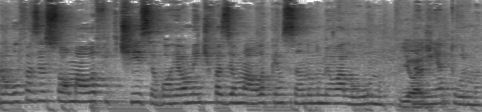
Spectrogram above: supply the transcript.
Não vou fazer só uma aula fictícia, vou realmente fazer uma aula pensando no meu aluno, na minha que, turma.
